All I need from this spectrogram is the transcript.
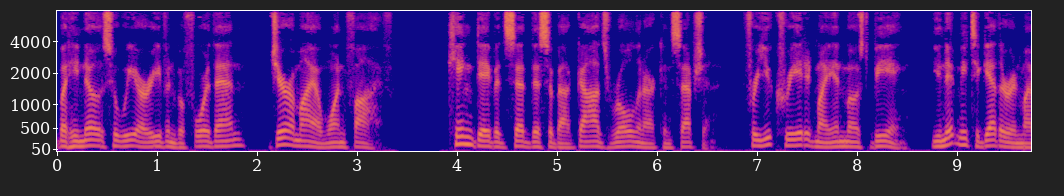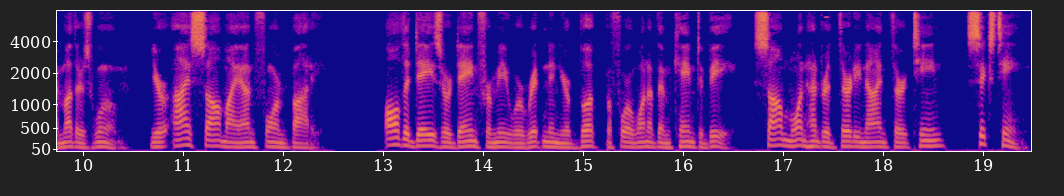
but He knows who we are even before then. Jeremiah 1 5. King David said this about God's role in our conception For you created my inmost being, you knit me together in my mother's womb, your eyes saw my unformed body. All the days ordained for me were written in your book before one of them came to be. Psalm 139 13, 16.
